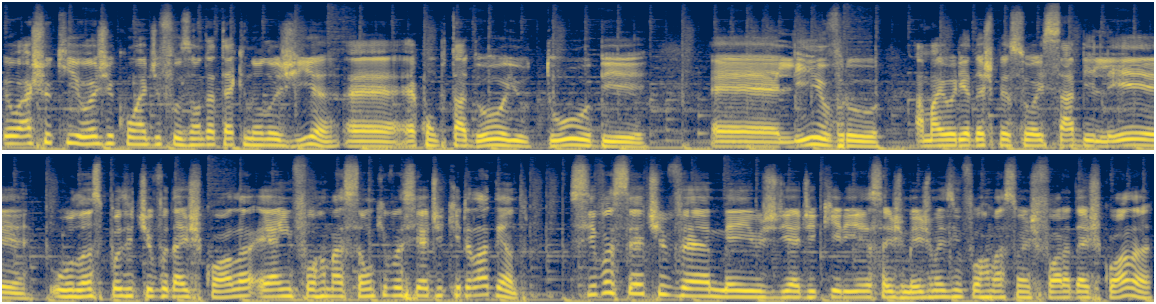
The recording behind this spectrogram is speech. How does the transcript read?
Eu acho que hoje, com a difusão da tecnologia, é, é computador, YouTube, é, livro, a maioria das pessoas sabe ler. O lance positivo da escola é a informação que você adquire lá dentro. Se você tiver meios de adquirir essas mesmas informações fora da escola,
